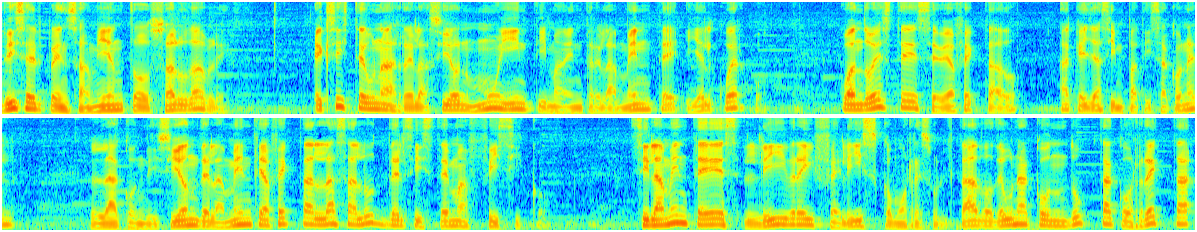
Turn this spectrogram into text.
Dice el pensamiento saludable. Existe una relación muy íntima entre la mente y el cuerpo. Cuando éste se ve afectado, aquella simpatiza con él. La condición de la mente afecta la salud del sistema físico. Si la mente es libre y feliz como resultado de una conducta correcta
